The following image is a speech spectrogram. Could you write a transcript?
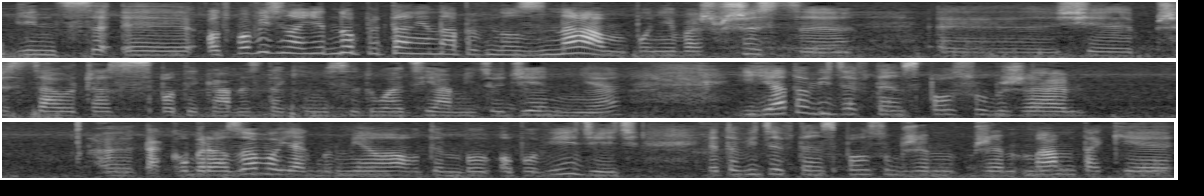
Więc e, odpowiedź na jedno pytanie na pewno znam, ponieważ wszyscy e, się przez cały czas spotykamy z takimi sytuacjami codziennie. I ja to widzę w ten sposób, że tak obrazowo, jakbym miała o tym opowiedzieć, ja to widzę w ten sposób, że, że mam takie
